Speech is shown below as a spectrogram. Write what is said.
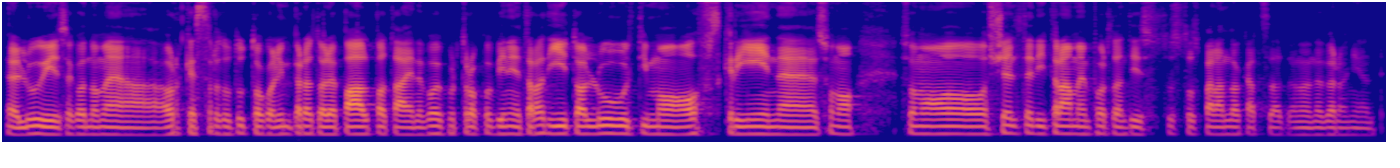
eh, lui, secondo me, ha orchestrato tutto con l'imperatore Palpatine. Poi, purtroppo, viene tradito all'ultimo off screen. Eh, sono, sono, scelte di trama importanti. Sto, sto sparando cazzate, non è vero niente.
